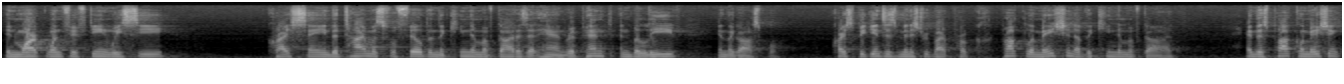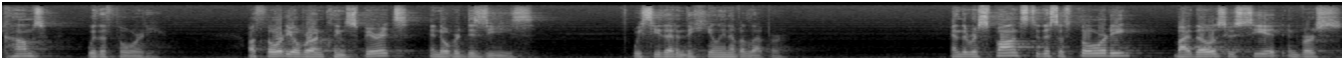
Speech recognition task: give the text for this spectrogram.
In Mark 1:15, we see Christ saying, "The time is fulfilled and the kingdom of God is at hand. Repent and believe in the gospel." Christ begins his ministry by proclamation of the kingdom of God. And this proclamation comes with authority authority over unclean spirits and over disease. We see that in the healing of a leper. And the response to this authority by those who see it in verse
